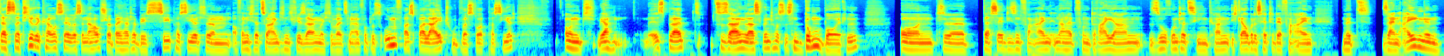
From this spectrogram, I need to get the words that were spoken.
das Satire-Karussell, was in der Hauptstadt bei Hertha BSC passiert. Ähm, auch wenn ich dazu eigentlich nicht viel sagen möchte, weil es mir einfach bloß unfassbar leid tut, was dort passiert. Und ja, es bleibt zu sagen, Lars Windhorst ist ein Dummbeutel. Und äh, dass er diesen Verein innerhalb von drei Jahren so runterziehen kann. Ich glaube, das hätte der Verein mit seinen eigenen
